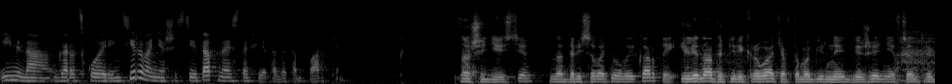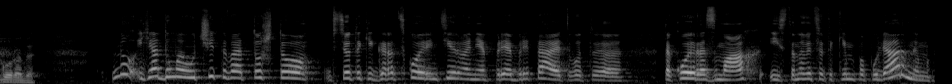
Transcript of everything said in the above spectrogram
именно городское ориентирование, шестиэтапная эстафета в этом парке. Наши действия? Надо рисовать новые карты или надо перекрывать автомобильные движения в центре города? Ну, я думаю, учитывая то, что все-таки городское ориентирование приобретает вот э, такой размах и становится таким популярным,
